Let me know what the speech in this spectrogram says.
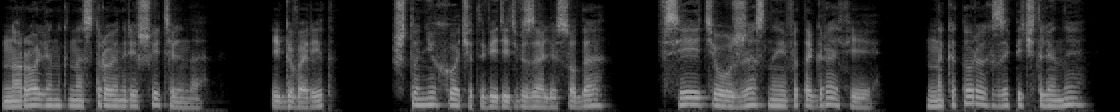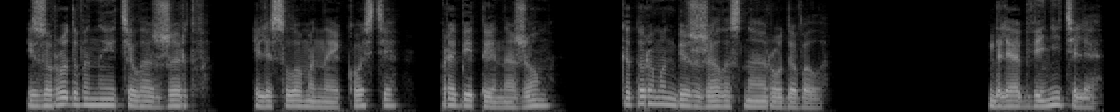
Но Роллинг настроен решительно и говорит, что не хочет видеть в зале суда все эти ужасные фотографии, на которых запечатлены изуродованные тела жертв или сломанные кости, пробитые ножом, которым он безжалостно орудовал. Для обвинителя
